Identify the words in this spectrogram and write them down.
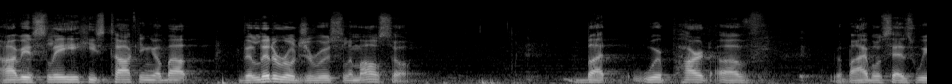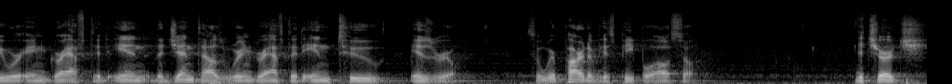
Obviously, he's talking about the literal Jerusalem also. But we're part of, the Bible says we were engrafted in, the Gentiles were engrafted into Israel. So we're part of his people also. The church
